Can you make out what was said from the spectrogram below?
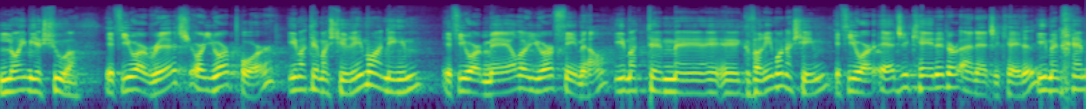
לא עם ישוע. If you are rich or you are poor, אם אתם עשירים או עניים, if you are male or you are female, אם אתם גברים או נשים, if you are educated or uneducated, אם אינכם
